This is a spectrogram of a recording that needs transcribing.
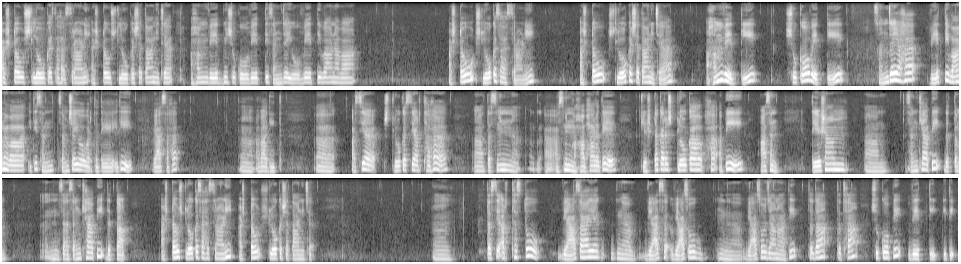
अष्टौ श्लोकसहस्राणि अष्टौ श्लोकशतानि च। अहं वेद्मि शुको वेत्ति सञ्जयो वेत्ति वा न वा। अष्टौ श्लोकसहस्राणि अष्टौ श्लोकशतानि च। अहं वेत्ति शुको वेत्ति सञ्जयः वेत्ति वा न वा इति संशयो वर्तते इति व्यासः अवादीत्। अस्य श्लोकस्य अर्थः तस्मिन् अस्मिन् महाभारते क्लिष्टकरश्लोकाः अपि आसन्। तेषां सङ्ख्यापि दत्तं सङ्ख्यापि दत्ता। अष्टौ श्लोकसहस्राणि अष्टौ श्लोकशतानि च। तस्य अर्थस्तु व्यासाय व्यास व्यासो व्यासो जानाति तदा तथा शुकोऽपि वेत्ति इति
